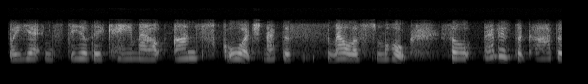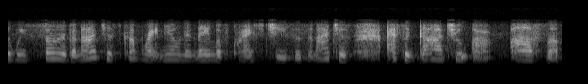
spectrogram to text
But yet and still they came out unscorched, not the smell of smoke. So that is the God that we serve. And I just come right now in the name of Christ Jesus. And I just, I said, God, you are awesome.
